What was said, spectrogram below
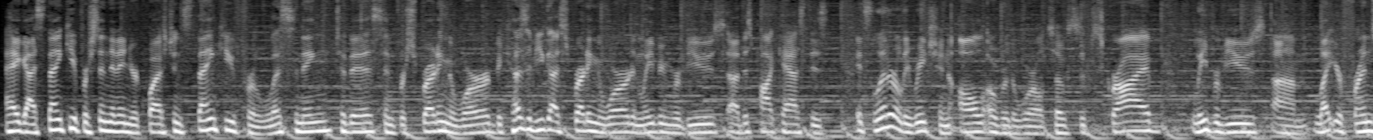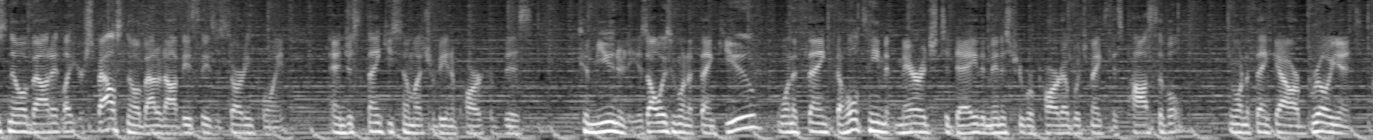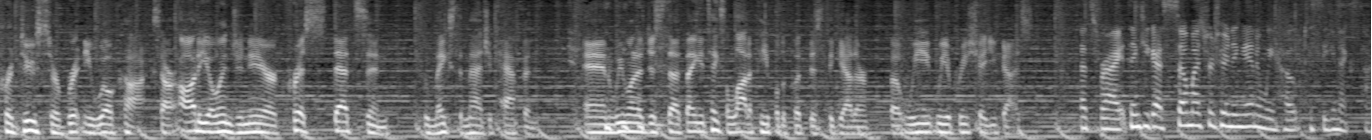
Hey guys, thank you for sending in your questions. Thank you for listening to this and for spreading the word. Because of you guys spreading the word and leaving reviews, uh, this podcast is it's literally reaching all over the world. So subscribe, leave reviews, um, let your friends know about it, let your spouse know about it. Obviously, as a starting point. And just thank you so much for being a part of this community. As always, we want to thank you. Want to thank the whole team at Marriage Today, the ministry we're part of, which makes this possible. We want to thank our brilliant producer, Brittany Wilcox, our audio engineer, Chris Stetson, who makes the magic happen. And we want to just uh, thank, it takes a lot of people to put this together, but we, we appreciate you guys. That's right. Thank you guys so much for tuning in, and we hope to see you next time.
